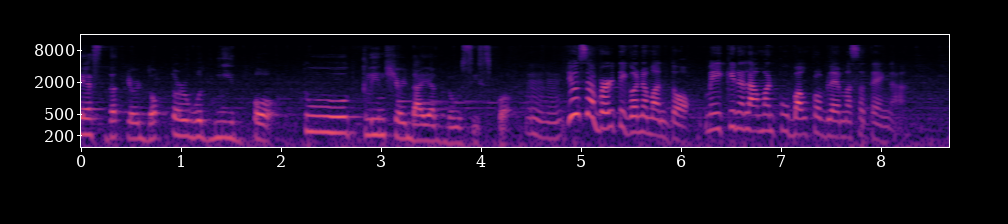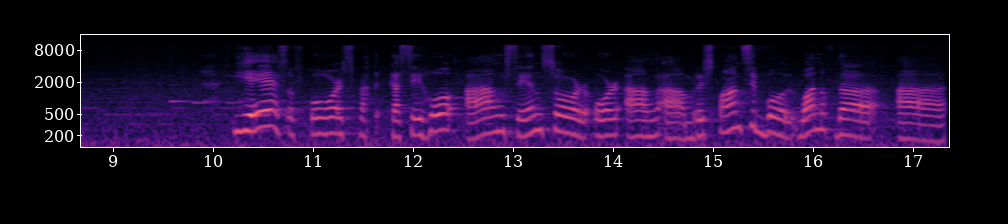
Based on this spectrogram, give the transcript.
tests that your doctor would need po to clinch your diagnosis po. Mhm. Yung sa vertigo naman, Doc, may kinalaman po bang problema sa tenga? Yes, of course. Kasi ho, ang sensor or ang um, responsible, one of the uh,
